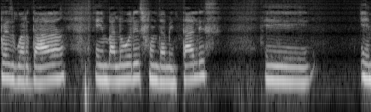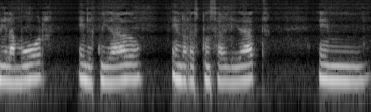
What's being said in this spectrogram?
resguardada en valores fundamentales, eh, en el amor, en el cuidado, en la responsabilidad, en,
